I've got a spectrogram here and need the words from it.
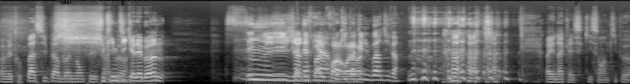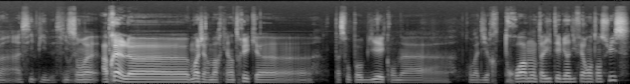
je les trouve pas super bonnes non plus. Celui qui me dit qu'elle est bonne, c'est qu'il pas à le croire. Faut qu'il continue de boire du vin. Il y en a qui sont un petit peu insipides. Qui sont, Après, moi j'ai remarqué un truc, euh, parce qu'il ne faut pas oublier qu'on a, on va dire, trois mentalités bien différentes en Suisse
